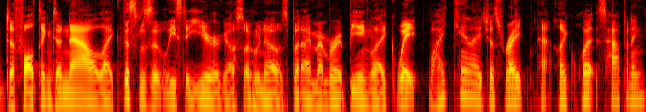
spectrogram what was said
defaulting to now. Like this was at least a year ago, so who knows? But I remember it being like, wait, why can't I just write? na- Like, what is happening?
